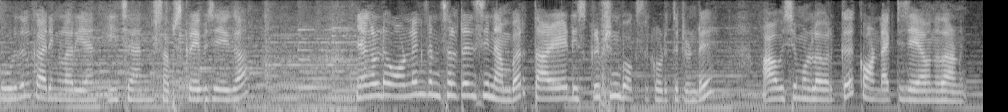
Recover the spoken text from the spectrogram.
കൂടുതൽ കാര്യങ്ങൾ അറിയാൻ ഈ ചാനൽ സബ്സ്ക്രൈബ് ചെയ്യുക. ഞങ്ങളുടെ ഓൺലൈൻ കൺസൾട്ടൻസി നമ്പർ താഴെ ഡിസ്ക്രിപ്ഷൻ ബോക്സിൽ കൊടുത്തിട്ടുണ്ട്. ആവശ്യമുള്ളവർക്ക് കോൺടാക്റ്റ് ചെയ്യാവുന്നതാണ്.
